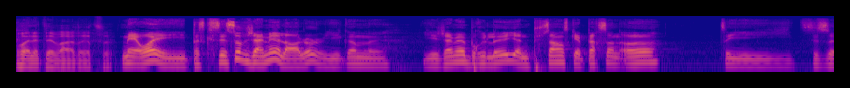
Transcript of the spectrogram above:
Ouais, le thé vert, ça. Mais ouais, il- parce qu'il s'essouffle jamais, Lawler. Il est comme. Il est jamais brûlé, il a une puissance que personne a. C'est ça.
